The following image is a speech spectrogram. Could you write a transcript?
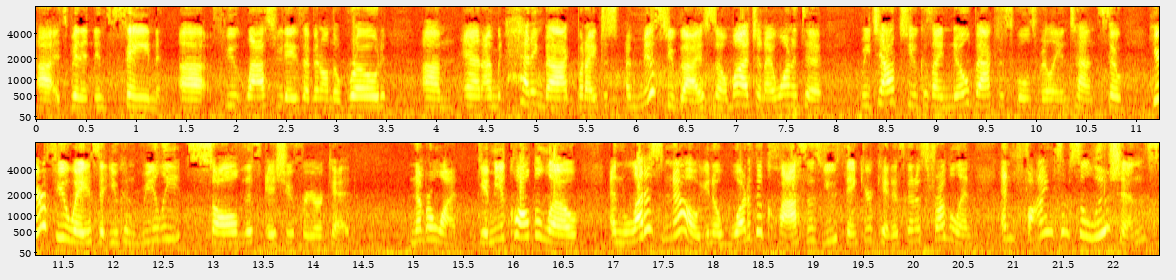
Uh, it's been an insane uh, few, last few days. I've been on the road, um, and I'm heading back. But I just I missed you guys so much, and I wanted to reach out to you because I know back to school is really intense. So here are a few ways that you can really solve this issue for your kid. Number one, give me a call below and let us know, you know, what are the classes you think your kid is going to struggle in and find some solutions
